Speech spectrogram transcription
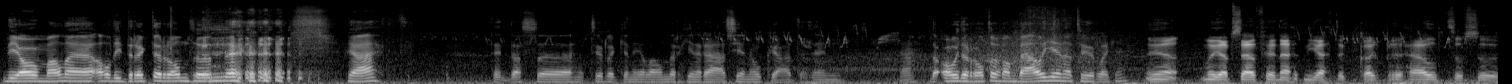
die oude mannen, al die drukte rond hun. ja, dat- is eh, natuurlijk een heel andere generatie en ook, ja, dat zijn ja, de oude rotten van België natuurlijk. Hè. ja, maar je hebt zelf geen echt, niet echt een karperheld of zo.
